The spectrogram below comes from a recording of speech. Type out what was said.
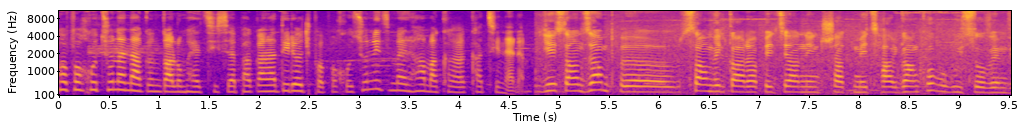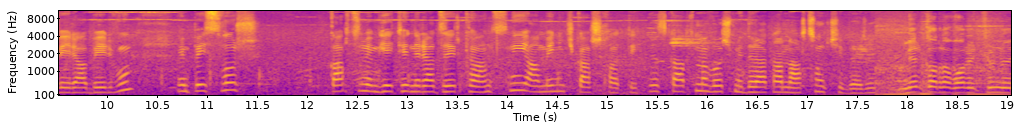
փոփոխություն են ակնկալում հետցի սեփականատիրոջ փոփոխությունից մեր համակարգացիները։ Ես անձամբ Սամվել Կարապետյանին շատ մեծ հարգանքով ու հույսով եմ վերաբերվում, այնպես որ կարծում եմ, եթե նրա ձեռքը անցնի, ամեն ինչ կաշխատի։ Ես կարծում եմ ոչ մի դրական արդյունք չի բերի։ Մեր կառավարությունը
